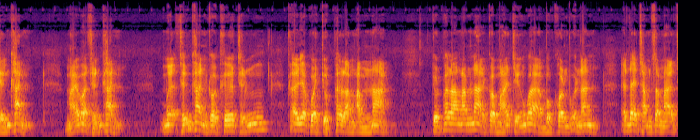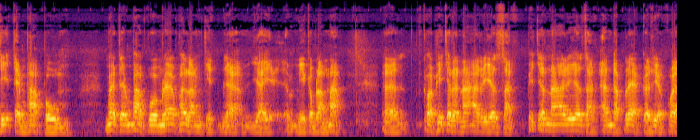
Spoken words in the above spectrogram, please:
ถึงขั้น หมายว่าถึงขั้น เมื่อถึงขั้นก็คือถึงเขาเรียกว่าจุดพลังอำนาจ จุดพลังอำนาจก็หมายถึงว่าบุคคลผู้นั้นได้ทำสมาธิเต็มภาคภูมิ เมื่อเต็มภาคภูมิแล้วพลังจิตเนี่ยใหญ่มีกำลังมาก ก็พิจารณาอริยสัจพิจารณาอริยสัจอันดับแรกก็เรียกว่า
